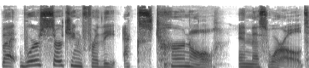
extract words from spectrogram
But we're searching for the external in this world.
